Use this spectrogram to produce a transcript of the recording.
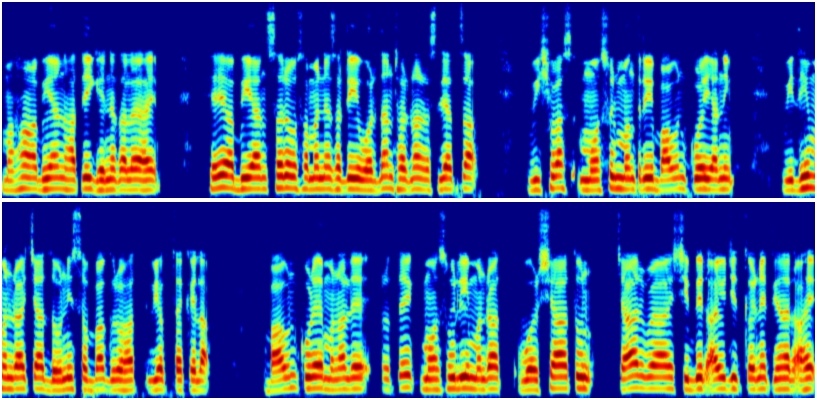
महाअभियान हाती घेण्यात आले आहे. हे अभियान सर्वसामान्यांसाठी वरदान ठरणार असल्याचा विश्वास महसूल मंत्री बावनकुळे यांनी विधिमंडळाच्या दोन्ही सभागृहात व्यक्त केला. बावनकुळे म्हणाले प्रत्येक महसुली मंडळात वर्षातून चार वेळा शिबिर आयोजित करण्यात येणार आहे.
